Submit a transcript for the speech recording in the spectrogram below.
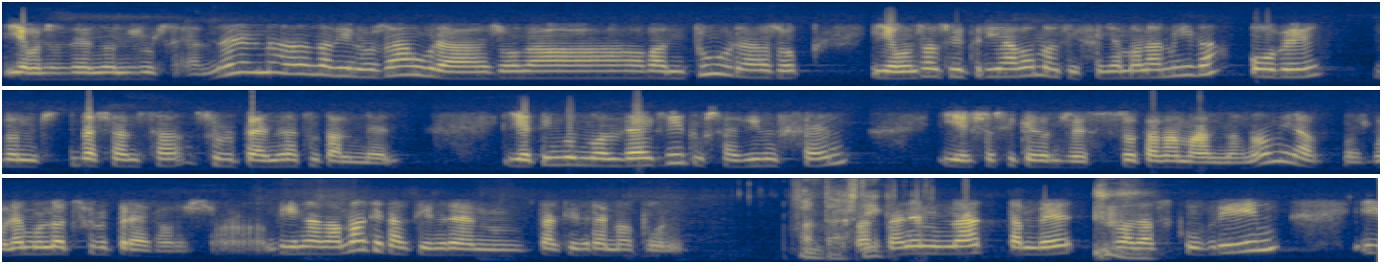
I llavors ens deien, doncs, no sé, el nen de dinosaures o d'aventures, o... i llavors els hi triàvem, els hi fèiem a la mida, o bé, doncs, deixant-se sorprendre totalment i ha tingut molt d'èxit, ho seguim fent, i això sí que doncs, és sota demanda, no? Mira, doncs volem un lot sorpresa, doncs vine demà que te'l tindrem, te tindrem a punt. Fantàstic. Per tant, hem anat també redescobrint i,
